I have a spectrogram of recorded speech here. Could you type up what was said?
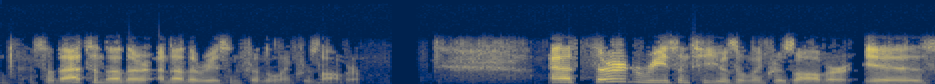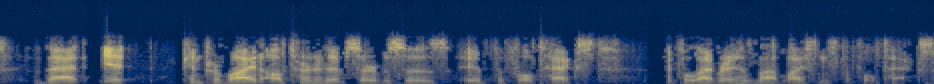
Okay, so that's another, another reason for the link resolver. A third reason to use a link resolver is that it can provide alternative services if the full text, if the library has not licensed the full text.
